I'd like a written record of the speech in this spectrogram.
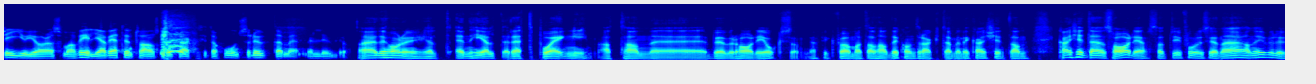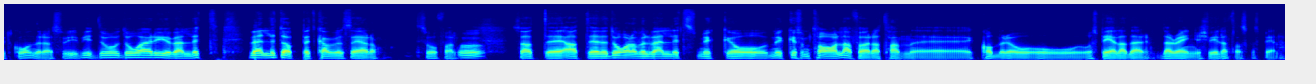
fri att göra som han vill. Jag vet inte hur hans kontraktssituation ser ut där med, med Luleå. Nej, det har du helt, en helt rätt poäng i att han eh, behöver ha det också. Jag fick för mig att han hade kontrakt där, men det kanske inte han kanske inte ens har det. Så att vi får se. Nej, han är väl utgående där. Så vi, vi, då, då är det ju väldigt, väldigt öppet kan vi väl säga då. I så fall. Mm. Så att, eh, att då har de väl väldigt mycket, och, mycket som talar för att han eh, kommer att spela där, där Rangers vill att han ska spela.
